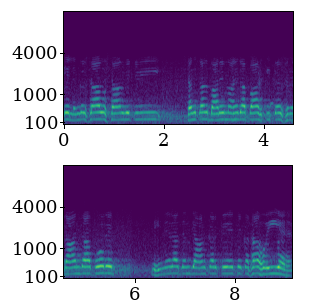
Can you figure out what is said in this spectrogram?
ਇਹ ਲੰਗਰ ਸਾਹਿਬ ਸਥਾਨ ਵਿੱਚ ਵੀ ਸੰਗਤਾਂ ਬਾਰੇ ਮਾਹੇ ਦਾ ਪਾਠ ਕੀਤਾ ਸੰਗਰਾਮ ਦਾ ਪੂਰੇ ਮਹੀਨੇ ਦਾ ਦਿਨ ਜਾਣ ਕਰਕੇ ਤੇ ਕਥਾ ਹੋਈ ਹੈ।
